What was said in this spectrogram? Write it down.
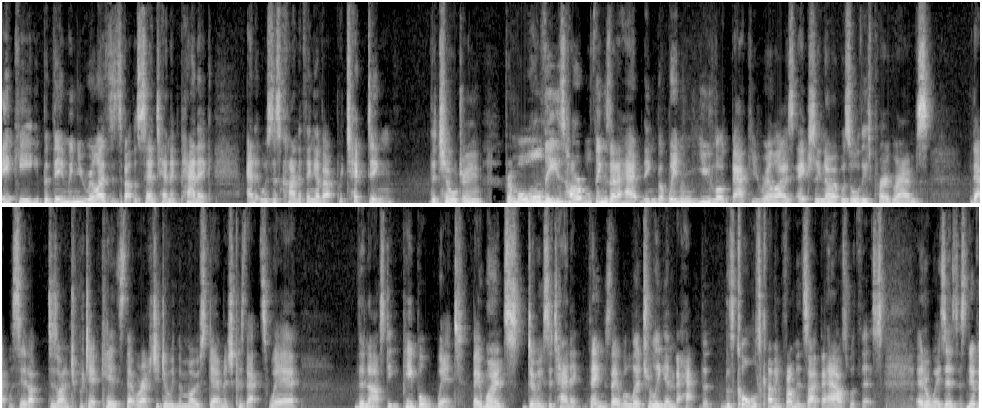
icky but then when you realize it's about the satanic panic and it was this kind of thing about protecting the children mm. from all these horrible things that are happening but when you look back you realize actually no it was all these programs that were set up designed to protect kids that were actually doing the most damage because that's where the nasty people went. They weren't mm. doing satanic things. They were literally in the house. The, the calls coming from inside the house with this. It mm. always is. It's never.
